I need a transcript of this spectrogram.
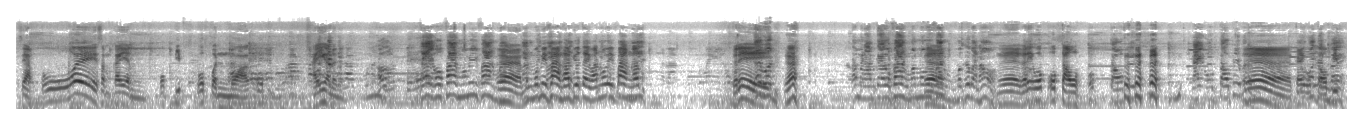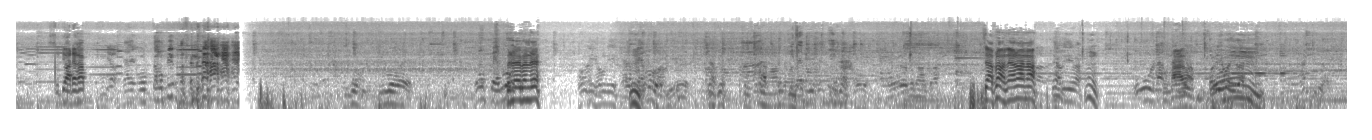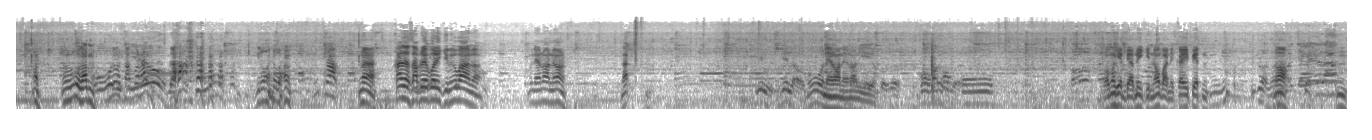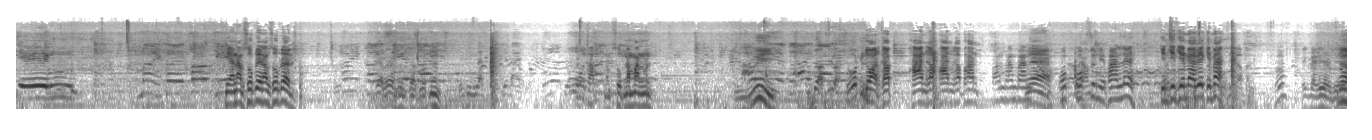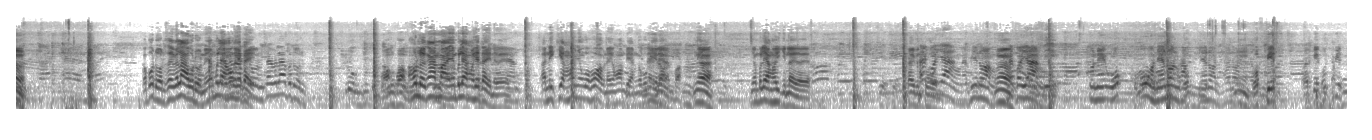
แซ่บโอ้ยสำไก่อันอบปิ๊บอบเป็นหมออบไห้กันเลยนี่เขาใช่โอ้ฟางมันมีฟางเออมันไม่มีฟางครับอยู่ไต้หวันไม่มีฟางครับก็ได้เออถ้ามันนำไก่โอ้ฟางมันมีฟางมันคือบ้านเฮาเออก็ได้อบอบเตาเตาไก่อบเตาปี๊บเออไก่อบเตาปิ๊บสุดยอดนะครับไก่ อบเตาปี๊บเป็นเลยเป็นเลยห้องดีห้องดีแซ่บเนาะแน่นอนเนาะแซ่บดีป่ะทานพอดีพอดีอืมเอ้าเอาลูกทำโอ้ยสับปะรดกินน้อยบ้างครับน่ะข้าจะสับเลยบ่ได้กินคือบ้านล่ะมันแน่นอนแน่นอนนะ โอ้แน่นอนแน่นอนดีผมมาเห็นแบบนี้กินเนาะบ้านนี่ไก่เป็ดเนาะอืมจริงเนี่ยน้ำซุปเลยน้ำซุปเด้อแซ่บเลยคุณจัดเลยอืมน้ำซุปน้ำมันมันอุ้ยยอดดีป่ะสุดยอดครับผ่านครับผ่านครับผ่านพันพันพันเนี่ยอบอบสุดนี่พันเลย กินกินกินแม่พี่กินแม่เออ ก็บ่โดนใส่เวลาบ่โดนเนี่ยมื้อแรงเฮาเฮ็ดได้ใช้เวลาประดุนเฮาเลิกงานมายังมื้อแรงเฮาเฮ็ดได้เลยแม่นอันนี้เคียงเขายังบ่พอในหอมแดงกับบ่มีเนาะเนี่ยยังบ่เลี้ยงให้กินเลยเลยใกล้เป็นให้ตัวก็ย่างนะพี่น้องเออให้ก็ย่างตัวนี้อุ๊บโอ้แน่นอนครับแน่นอนแน่นอนอืมอบปิดอบปิดอุ๊บปิด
